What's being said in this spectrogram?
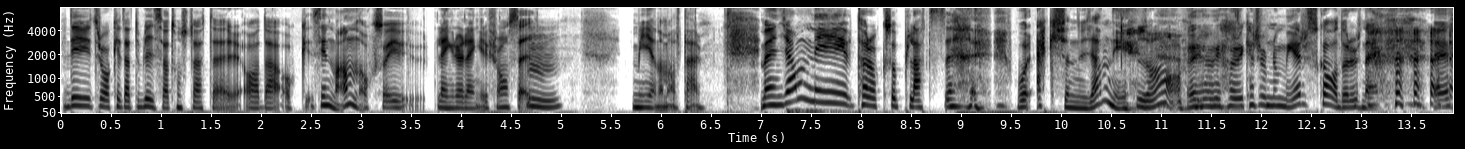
Det är ju tråkigt att det blir så att hon stöter Ada och sin man också längre och längre ifrån sig. Mm. med genom allt det här. Men Janni tar också plats, vår action-Janni. Ja. Vi har kanske några mer skador? Nej. Eh,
